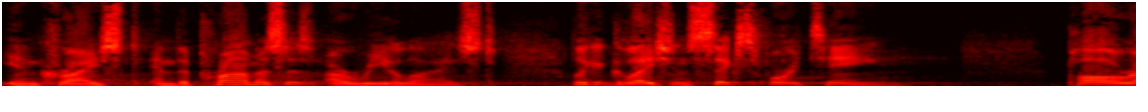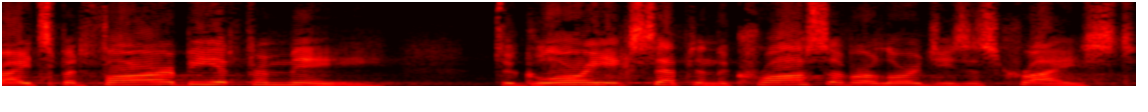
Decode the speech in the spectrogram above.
in Christ and the promises are realized. Look at Galatians 6:14. Paul writes, "But far be it from me to glory except in the cross of our Lord Jesus Christ."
